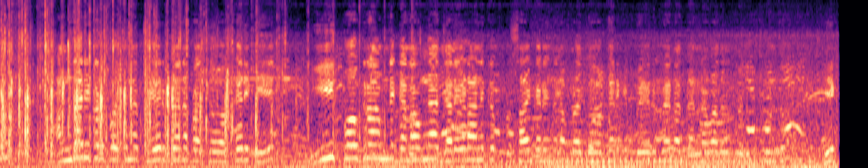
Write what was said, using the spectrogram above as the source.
అందరు ఇక్కడికి వచ్చిన పేరు పైన ప్రతి ఒక్కరికి ఈ ప్రోగ్రామ్ని ఘనంగా జరగడానికి సహకరించిన ప్రతి ఒక్కరికి పేరు పైన ధన్యవాదాలు తెలుపుకుంటూ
